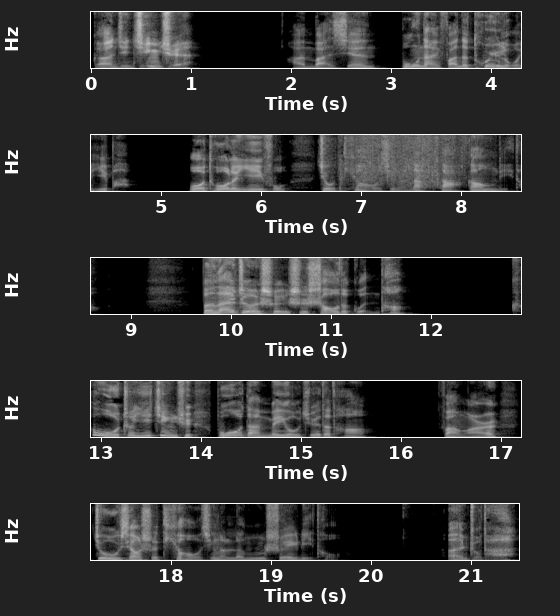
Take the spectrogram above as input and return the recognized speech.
赶紧进去。韩半仙不耐烦地推了我一把，我脱了衣服就跳进了那个大缸里头。本来这水是烧的滚烫，可我这一进去，不但没有觉得烫，反而就像是跳进了冷水里头。按住他！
